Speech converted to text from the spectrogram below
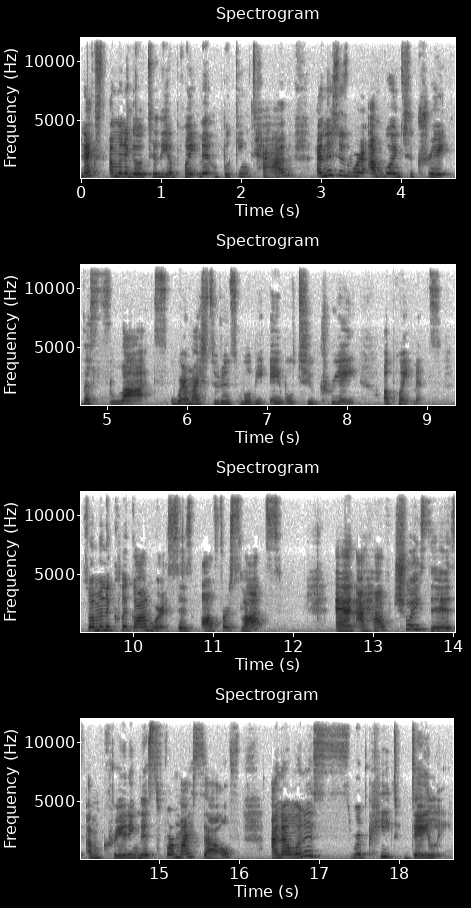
Next, I'm going to go to the appointment booking tab, and this is where I'm going to create the slots where my students will be able to create appointments. So I'm going to click on where it says offer slots, and I have choices. I'm creating this for myself, and I want to repeat daily.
